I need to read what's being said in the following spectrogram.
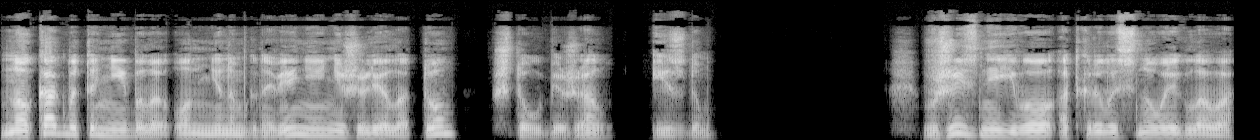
Но как бы то ни было, он ни на мгновение не жалел о том, что убежал из дому. В жизни его открылась новая глава,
